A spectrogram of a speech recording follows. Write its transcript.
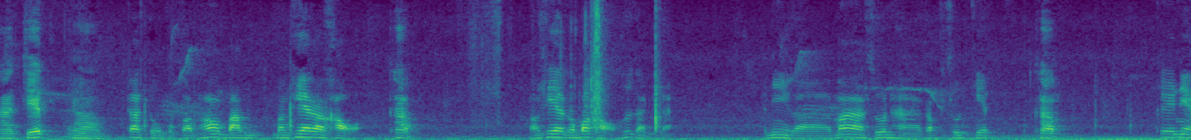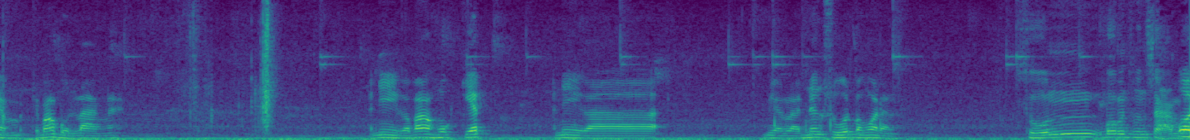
หาเจ็ดครับ ก็ตัวประกอบเขาบางบางเที่ยก็เข่าครับบางเที่ยก็บ่เข่าคือกันแหละอันนี้ก็มาศูนย์หากับศูนย์เก็ดครับคือเนี่ยจะมาบนล่างนะ อันนี้ก็มาหกเก็ดอันนี้ก็เรียกละหนึ่งศูนย์บางวันนั่นศูนย์บ่เป็นศูนย์สาม โอ้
